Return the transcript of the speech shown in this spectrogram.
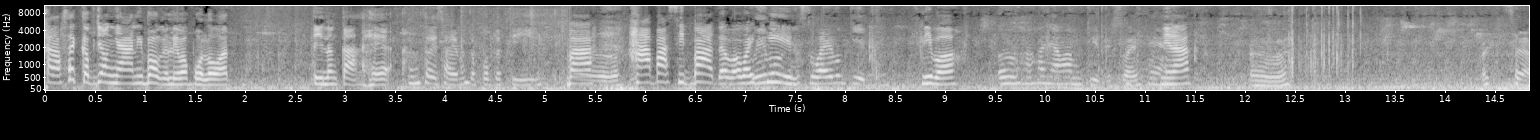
ขนาดใส่กับยองยางนี่บอกกันเลยว่าปวดรถตีลังกาแฮะเพิ่งเคยใช้มันกับปกติบาเออ ห้าบาทสิบบาทแต่ว่าไว้วิที่มึงสวยมึงกิน นี่บอเออข้างข้างยางว่ามึงกินสวยแค่นี่นะเออเอ้ยเสื้อ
